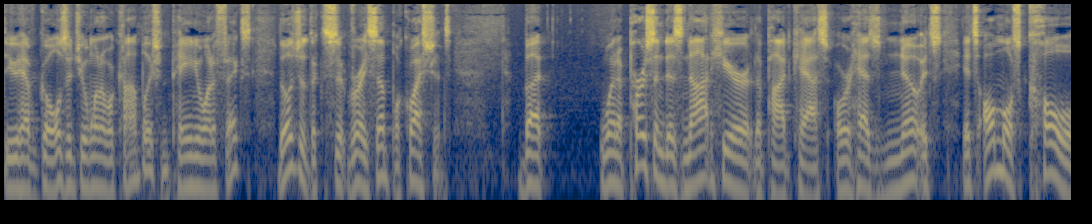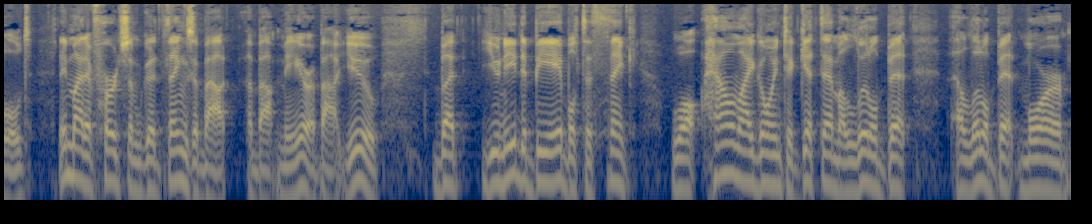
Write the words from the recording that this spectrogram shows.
do you have goals that you want to accomplish and pain you want to fix? Those are the very simple questions. But when a person does not hear the podcast or has no it's it's almost cold they might have heard some good things about about me or about you but you need to be able to think well how am i going to get them a little bit a little bit more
